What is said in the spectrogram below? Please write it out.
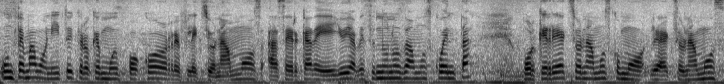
un tema bonito y creo que muy poco reflexionamos acerca de ello y a veces no nos damos cuenta por qué reaccionamos como reaccionamos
